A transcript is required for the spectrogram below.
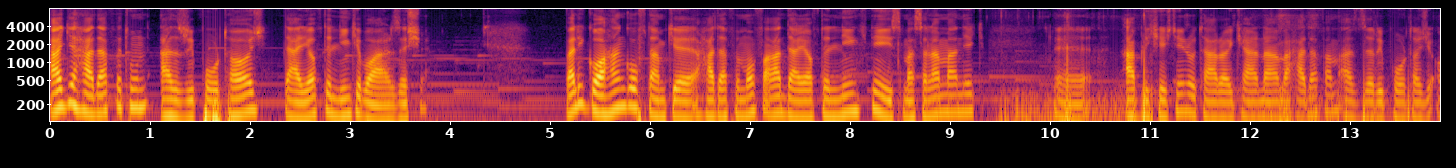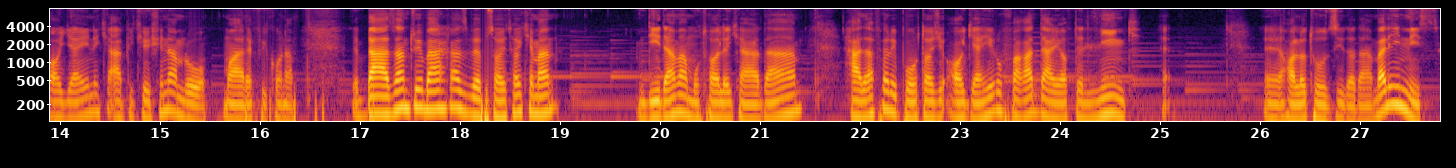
اگه هدفتون از ریپورتاج دریافت لینک با ارزشه. ولی گاهاً گفتم که هدف ما فقط دریافت لینک نیست. مثلا من یک اپلیکیشنی رو طراحی کردم و هدفم از ریپورتاج آگهی اینه که اپلیکیشنم رو معرفی کنم. بعضا توی برخی از وبسایت ها که من دیدم و مطالعه کردم هدف ریپورتاج آگهی رو فقط دریافت لینک حالا توضیح دادم. ولی این نیست.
